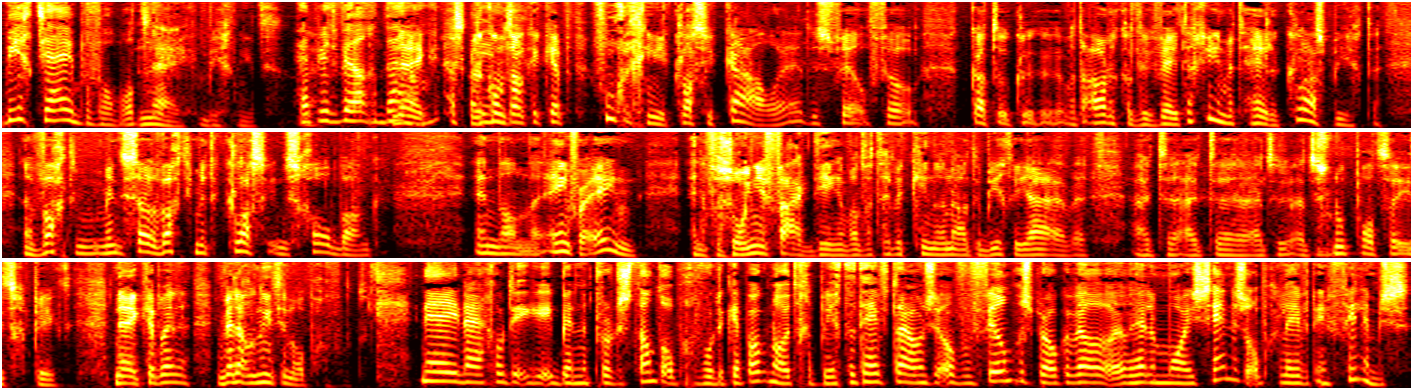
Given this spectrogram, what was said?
biecht jij bijvoorbeeld? Nee, ik biecht niet. Heb je het wel gedaan? Nee, maar dat komt ook, ik heb, vroeger ging je klassikaal. Hè, dus veel, veel wat ouder katholiek weten, dan ging je met de hele klas biechten. En dan wacht, wacht je met de klas in de schoolbanken. En dan uh, één voor één. En dan verzon je vaak dingen. Want wat hebben kinderen nou te biechten? Ja, uit, uit, uit, uit de snoeppot iets gepikt. Nee, ik, heb, ik ben er ook niet in opgevoed. Nee, nou goed, ik, ik ben een protestant opgevoed. Ik heb ook nooit gebiecht. Het heeft trouwens over film gesproken wel hele mooie scènes opgeleverd in films.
